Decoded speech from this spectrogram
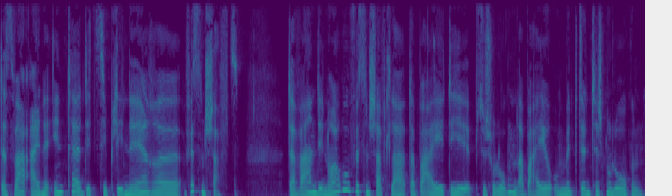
Das war eine interdisziplinäre Wissenschaft. Da waren die Neurowissenschaftler dabei, die Psychologen dabei und mit den Technologen.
